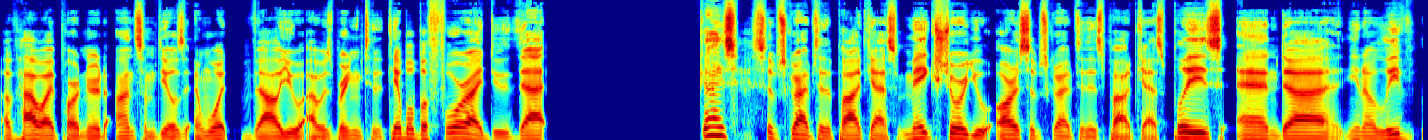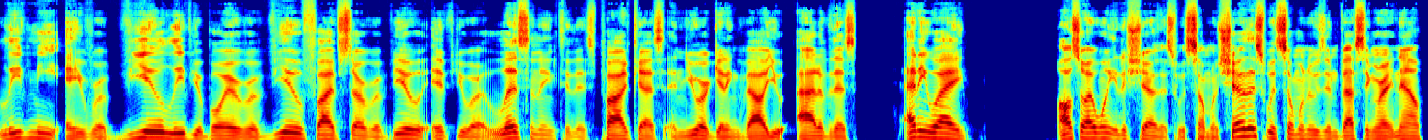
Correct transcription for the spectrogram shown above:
of how I partnered on some deals and what value I was bringing to the table. Before I do that, guys, subscribe to the podcast. Make sure you are subscribed to this podcast, please, and uh, you know, leave leave me a review. Leave your boy a review, five star review, if you are listening to this podcast and you are getting value out of this. Anyway. Also, I want you to share this with someone. Share this with someone who's investing right now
